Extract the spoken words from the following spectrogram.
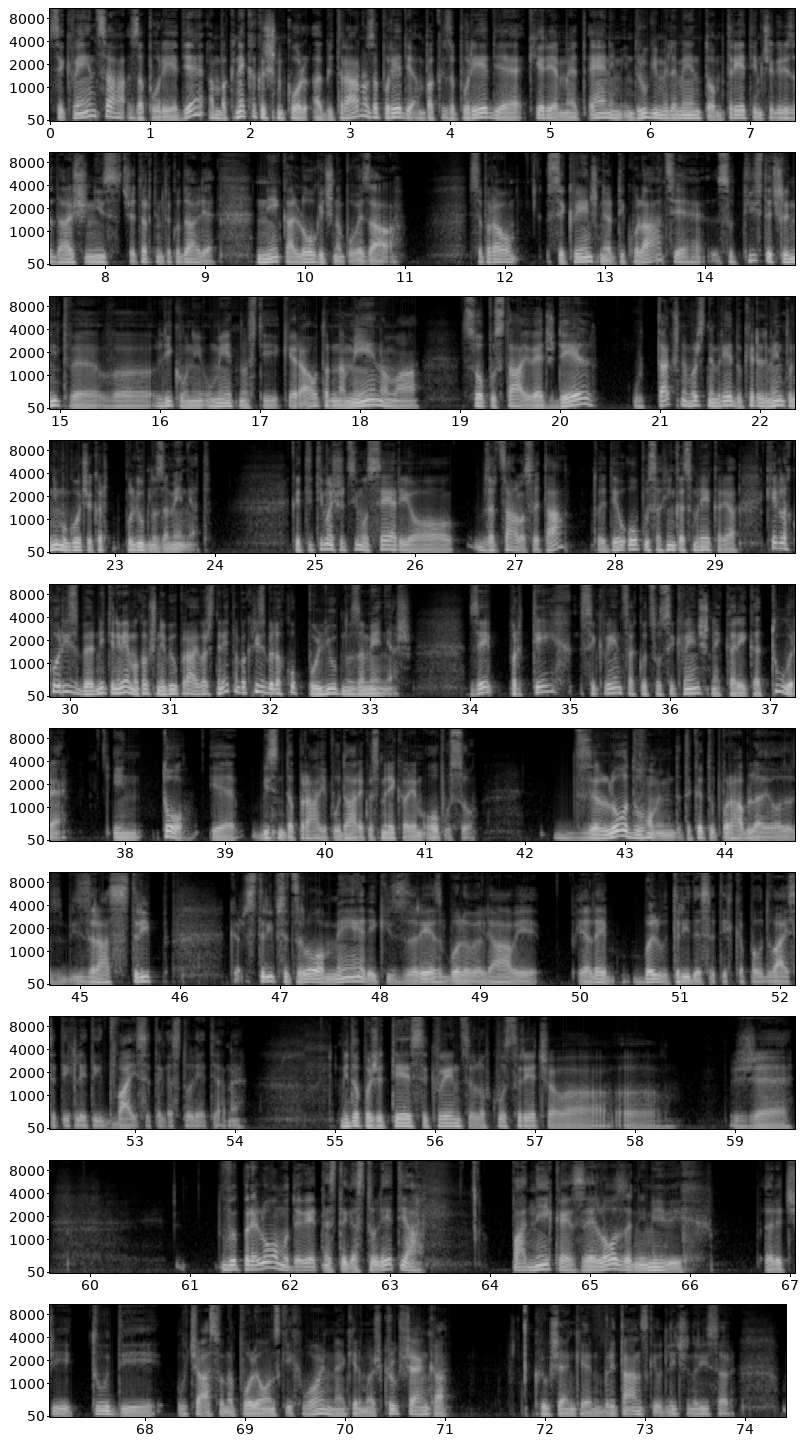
sekvenca, zaporedje, ampak ne kakršen koli arbitrarno zaporedje, ampak zaporedje, kjer je med enim in drugim elementom, tretjim, če gre za daljši niz, četrtim in tako dalje, neka logična povezava. Se pravi, sekvenčne artikulacije so tiste členitve v likovni umetnosti, kjer avtor namenoma so postavi več del v takšnem vrstnem redu, kjer elementov ni mogoče kar poljubno zamenjati. Ker ti imaš recimo serijo Zrcalo sveta, to je del opusa Hinka Smrekarja, kjer lahko risbe, niti ne vemo, kakšen je bil pravi vrstni red, ampak risbe lahko poljubno zamenjaš. Zdaj, pri teh sekvencah, kot so sekvenčne karikature, in to je, mislim, da pravi poudarek v Smrekarjem opusu, zelo dvomim, da takrat uporabljajo izraz strip, ker strip se celo v Ameriki zres bolj uveljavi, je le bolj v 30-ih, kot pa v 20-ih letih 20. stoletja. Ne? Mi da pa že te sekvence lahko srečava uh, že v prelomu 19. stoletja, pa nekaj zelo zanimivih reči tudi v času napoleonskih vojn, ne, kjer imaš Krukšenka. Krukšenk je en britanski odličen risar,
